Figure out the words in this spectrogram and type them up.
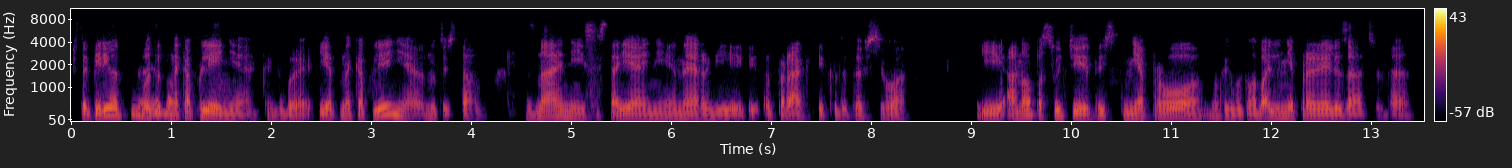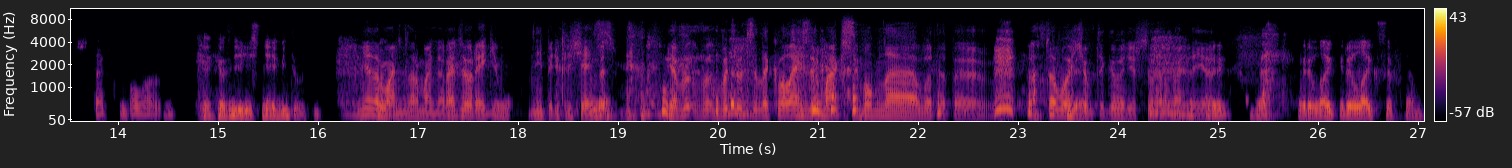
Что период вот это накопление, как бы, и это накопление, ну, то есть там знаний, состояний, энергии, каких-то практик, вот это всего. И оно, по сути, то есть не про, ну, как бы глобально не про реализацию, да? Так, Вова, я надеюсь, не обидел. Не, нормально, нормально. Радио Регги, не переключайтесь. Я выкрутил эквалайзер максимум на вот это, от того, о чем ты говоришь. Все нормально. Релаксов там.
